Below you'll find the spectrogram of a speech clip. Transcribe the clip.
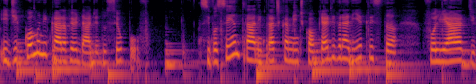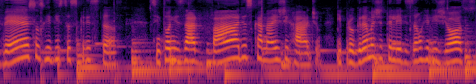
e de comunicar a verdade do seu povo. Se você entrar em praticamente qualquer livraria cristã, folhear diversas revistas cristãs, sintonizar vários canais de rádio e programas de televisão religiosos,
